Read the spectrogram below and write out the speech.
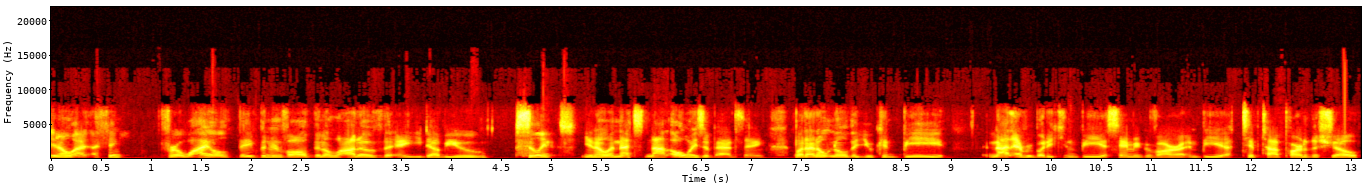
you know, I, I think for a while they've been involved in a lot of the AEW silliness, you know, and that's not always a bad thing. But I don't know that you can be not everybody can be a Sammy Guevara and be a tip top part of the show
